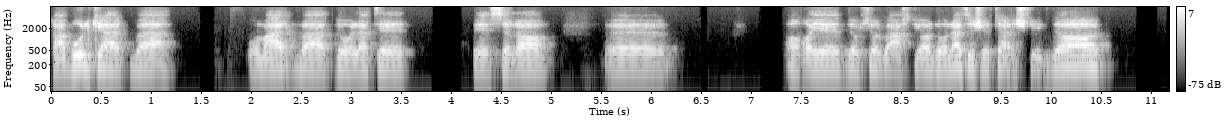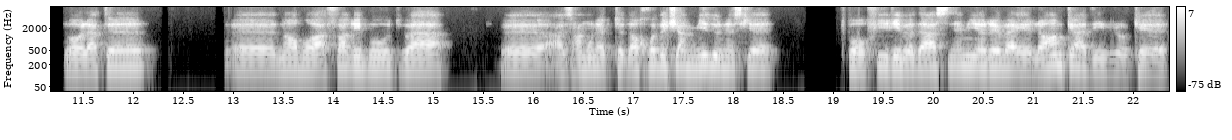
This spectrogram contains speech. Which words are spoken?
قبول کرد و اومد و دولت به اصطلاح آقای دکتر بختیار دولتش رو تشکیل داد. دولت ناموفقی بود و از همون ابتدا خودش هم می‌دونست که توفیقی به دست نمیاره و اعلام کرد این رو که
